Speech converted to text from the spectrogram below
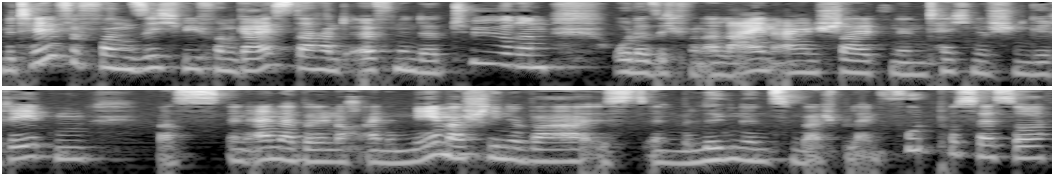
Mit Hilfe von sich wie von Geisterhand öffnender Türen oder sich von allein einschaltenden technischen Geräten, was in Annabelle noch eine Nähmaschine war, ist in Malignant zum Beispiel ein Food Processor,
